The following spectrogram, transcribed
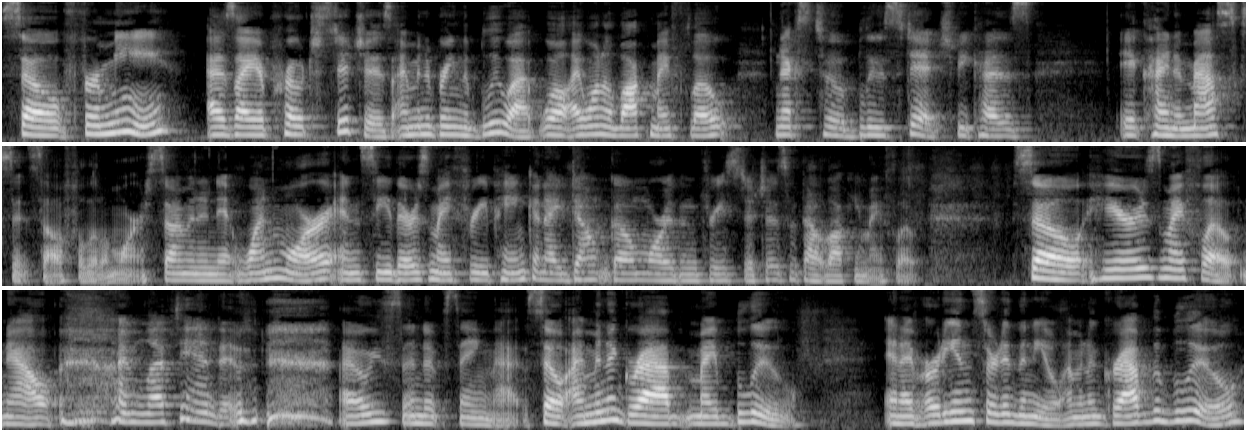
So for me, as I approach stitches, I'm going to bring the blue up. Well, I want to lock my float next to a blue stitch because it kind of masks itself a little more. So I'm going to knit one more and see there's my three pink and I don't go more than three stitches without locking my float. So here's my float. Now I'm left-handed. I always end up saying that. So I'm going to grab my blue and I've already inserted the needle. I'm going to grab the blue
